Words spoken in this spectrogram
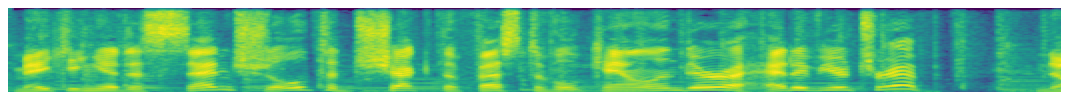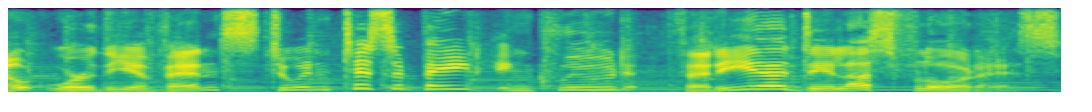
making it essential to check the festival calendar ahead of your trip. Noteworthy events to anticipate include Feria de las Flores.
